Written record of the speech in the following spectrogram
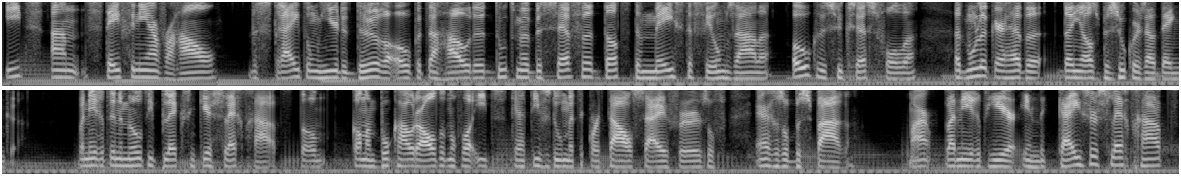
Iets aan Stefanie haar verhaal, de strijd om hier de deuren open te houden, doet me beseffen dat de meeste filmzalen, ook de succesvolle, het moeilijker hebben dan je als bezoeker zou denken. Wanneer het in een multiplex een keer slecht gaat, dan kan een boekhouder altijd nog wel iets creatiefs doen met de kwartaalcijfers of ergens op besparen. Maar wanneer het hier in de keizer slecht gaat,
